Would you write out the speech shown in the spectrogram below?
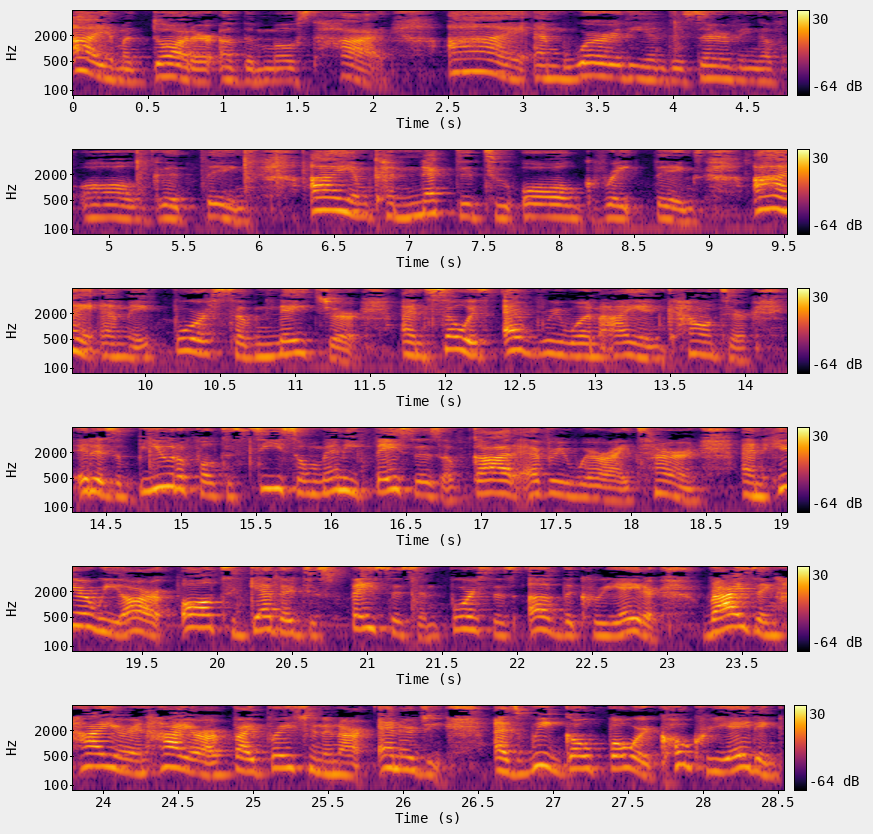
I am a daughter of the Most High. I am worthy and deserving of all good things. I am connected to all great things. I am a force of nature, and so is everyone I encounter. It is beautiful to see so many faces of God everywhere I turn. And here we are, all together, just faces and forces of the Creator, rising higher and higher, our vibration and our energy as we go forward, co creating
